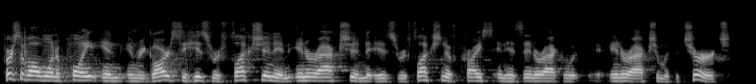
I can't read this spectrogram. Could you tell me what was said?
First of all, I want to point in, in regards to his reflection and interaction, his reflection of Christ in his interact, interaction with the church.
